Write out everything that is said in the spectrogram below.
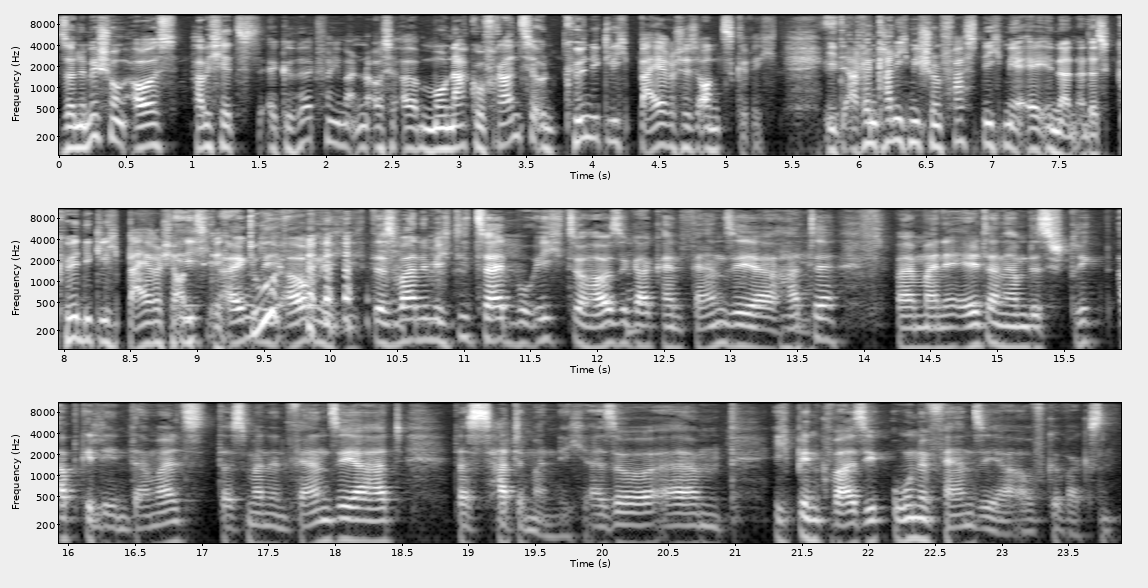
so eine Mischung aus, habe ich jetzt äh, gehört von jemandem aus äh, Monaco Franze und Königlich Bayerisches Amtsgericht. Daran kann ich mich schon fast nicht mehr erinnern, an das Königlich Bayerische Amtsgericht. Ich eigentlich du? auch nicht. Das war nämlich die Zeit, wo ich zu Hause gar keinen Fernseher hatte, ja. weil meine Eltern haben das strikt abgelehnt damals, dass man einen Fernseher hat. Das hatte man nicht. Also ähm, ich bin quasi ohne Fernseher aufgewachsen.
